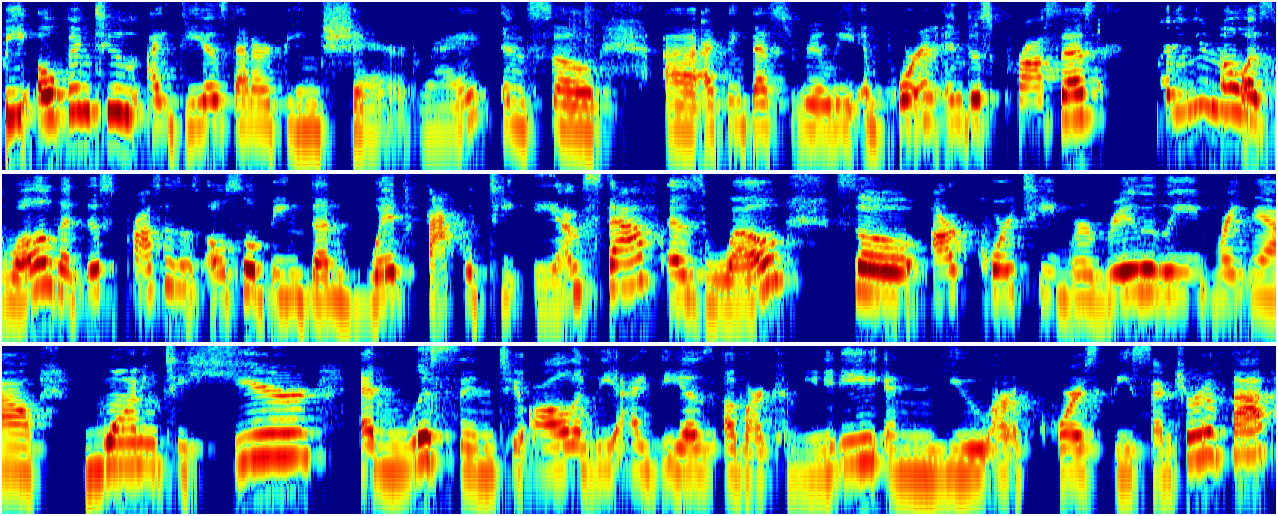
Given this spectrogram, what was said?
Be open to ideas that are being shared, right? And so uh, I think that's really important in this process letting you know as well that this process is also being done with faculty and staff as well. So our core team, we're really right now wanting to hear and listen to all of the ideas of our community. And you are of course the center of that.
